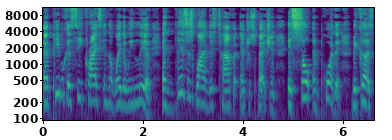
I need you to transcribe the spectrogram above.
And people can see Christ in the way that we live. And this is why this time for introspection is so important because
